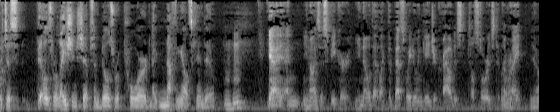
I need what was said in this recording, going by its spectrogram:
It just builds relationships and builds rapport like nothing else can do. Mm-hmm. Yeah, and you know, as a speaker, you know that like the best way to engage a crowd is to tell stories to them, right? right? Yeah.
